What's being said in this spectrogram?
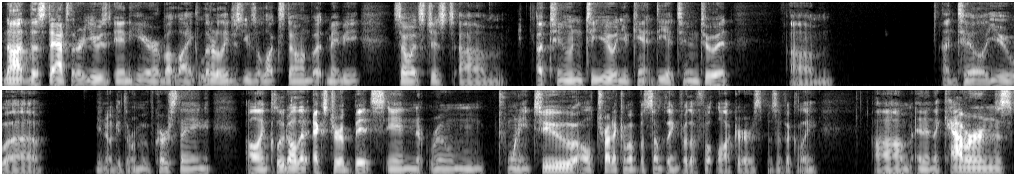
Not the stats that are used in here, but like literally just use a luck stone, but maybe so it's just um attuned to you and you can't deattune to it um, until you uh, you know get the remove curse thing. I'll include all that extra bits in room 22. I'll try to come up with something for the footlocker specifically. Um, and in the caverns,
